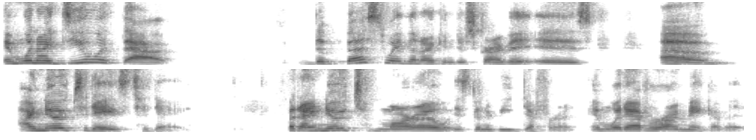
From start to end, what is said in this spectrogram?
And when I deal with that, the best way that I can describe it is um, I know today's today, but I know tomorrow is going to be different and whatever I make of it.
